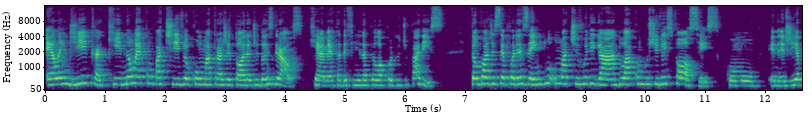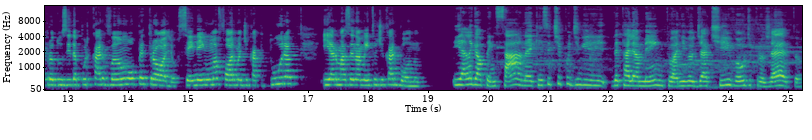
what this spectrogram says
ela indica que não é compatível com uma trajetória de 2 graus, que é a meta definida pelo Acordo de Paris. Então, pode ser, por exemplo, um ativo ligado a combustíveis fósseis, como energia produzida por carvão ou petróleo, sem nenhuma forma de captura e armazenamento de carbono. E é legal pensar né, que esse tipo de detalhamento a nível de ativo ou de projeto,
